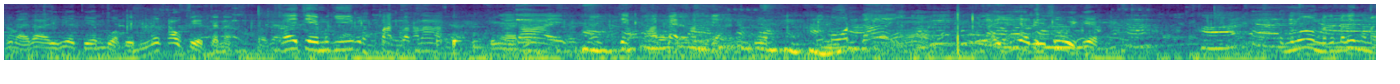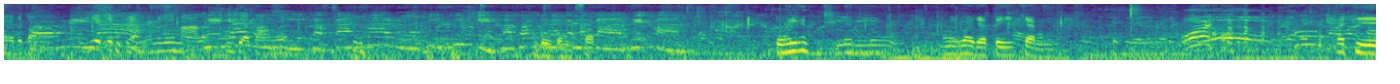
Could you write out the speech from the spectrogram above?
ที่ไหนได้เฮียเจมบวกเห็นมึงก็เข้าเฟดกันอะแล้วไอ้เจมเมื่อกี้เป็นปั่นบาคาร่าเป็นไงได้เจ็ดพันแปดพันเนี่ยพี่มดได้อ๋อไอ้เฮียดูสู้อีกเนี่ยผมไม่รู้ว่ามันจะมาเล่นทำไมเนี่ยไปต่อเฮียเจ็บแขนก็ไม่ได้มาแล้วมันเสียตังค์เลย ดูบังฟัดโอ้เล่นเล่นลูกนึกว่าจะตีแก่นโอ้ยเมื่อกี้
